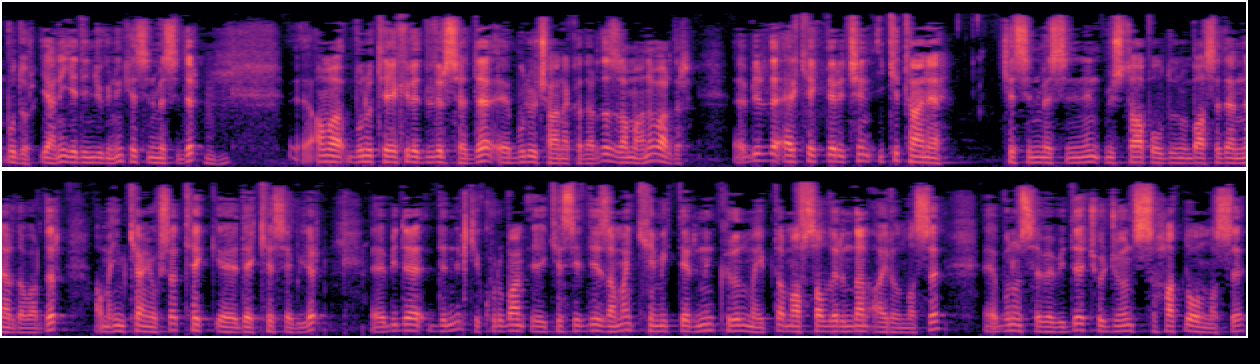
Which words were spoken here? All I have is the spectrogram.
budur. Yani yedinci günün kesilmesidir. E, Ama bunu tehir edilirse de e, buluğ çağına kadar da zamanı vardır. E, Bir de erkekler için iki tane kesilmesinin müstahap olduğunu bahsedenler de vardır. Ama imkan yoksa tek e, de kesebilir. E, Bir de denir ki kurban e, kesildiği zaman kemiklerinin kırılmayıp da mafsallarından ayrılması. E, Bunun sebebi de çocuğun sıhhatli olması,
